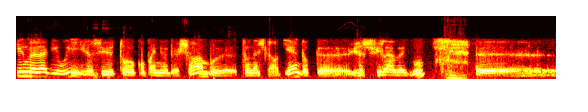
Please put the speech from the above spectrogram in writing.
Il me l'a dit, oui, je suis ton compagnon de chambre, euh, ton gardien, donc euh, je suis là avec vous. Euh,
